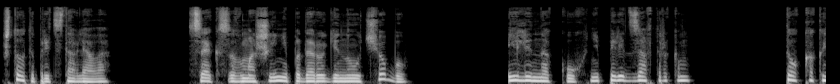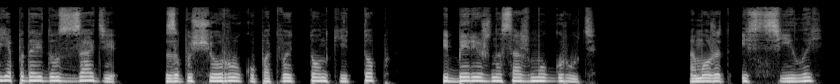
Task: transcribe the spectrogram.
Что ты представляла? Секс в машине по дороге на учебу? Или на кухне перед завтраком? То, как я подойду сзади, запущу руку по твой тонкий топ и бережно сожму грудь. А может, и с силой,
